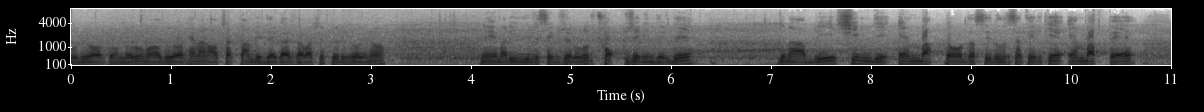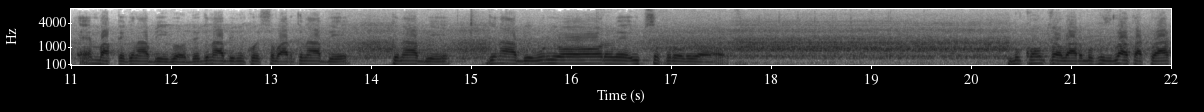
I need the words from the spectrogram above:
vuruyor. Donnarumma alıyor. Hemen alçaktan bir degajla başlatıyoruz oyunu. Neymar indirirse güzel olur. Çok güzel indirdi. Gnabry. Şimdi Mbappe orada sıyrılırsa tehlike. Mbappe. Mbappe Gnabry'yi gördü. Gnabry'nin koşusu var. Gnabry. Gnabry. Gnabry vuruyor ve 3-0 oluyor. Bu kontralar, bu hızlı ataklar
